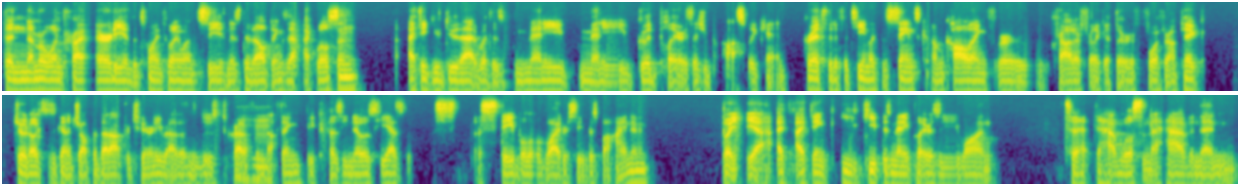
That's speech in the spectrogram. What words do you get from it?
the number one priority of the 2021 season is developing Zach Wilson. I think you do that with as many, many good players as you possibly can. Granted, if a team like the Saints come calling for Crowder for like a third or fourth round pick, Joe Douglas is going to jump at that opportunity rather than lose Crowder mm-hmm. for nothing because he knows he has a stable of wide receivers behind him. But yeah, I, I think you keep as many players as you want to, to have Wilson to have, and then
